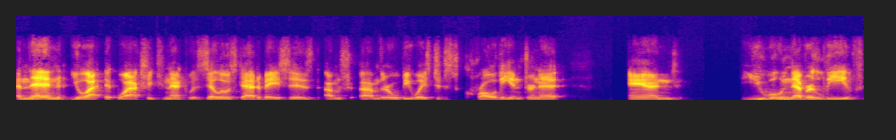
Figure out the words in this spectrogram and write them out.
And then you'll it will actually connect with Zillow's databases. Um, um, there will be ways to just crawl the internet, and you will never leave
